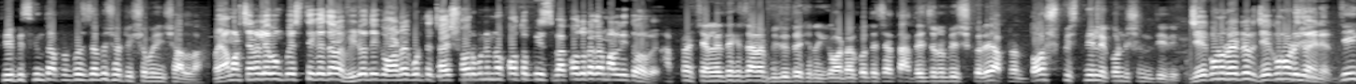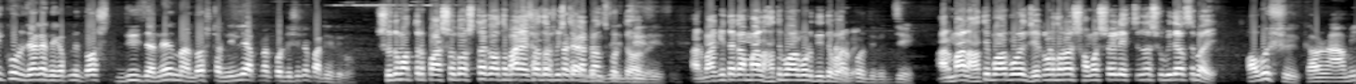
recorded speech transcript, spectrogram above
থ্রি পিস কিন্তু আপনার পৌঁছে যাবে সঠিক সময় ইনশাল্লাহ ভাই আমার চ্যানেল এবং পেজ থেকে যারা ভিডিও দেখে অর্ডার করতে চায় সর্বনিম্ন কত পিস বা কত টাকার মাল নিতে হবে? আপনার চ্যানেল দেখে যারা ভিডিও দেখে নাকি অর্ডার করতে চায় তাদের জন্য বিশেষ করে আপনার দশ পিস নিলে কন্ডিশন দিয়ে দিব। যে কোনো রেটের যে কোনো ডিজাইনের যে কোনো জায়গা থেকে আপনি দশ ডিজাইনের মানে দশটা নিলে আপনার কন্ডিশনে পাঠিয়ে দেবো। শুধুমাত্র পাঁচশো দশ টাকা অথবা এক হাজার বিশ টাকা অ্যাডভান্স করতে হবে। আর বাকি টাকা মাল হাতে পাওয়ার পর দিতে পারবে। জি। আর মাল হাতে পাওয়ার পরে যে কোনো ধরনের সমস্যা হলে এক্সচেঞ্জের সুবিধা আছে ভাই? অবশ্যই কারণ আমি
